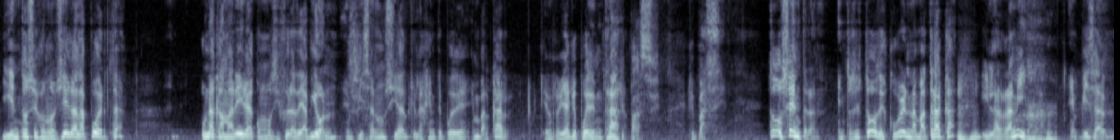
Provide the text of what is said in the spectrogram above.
Y entonces cuando llega a la puerta, una camarera como si fuera de avión empieza a anunciar que la gente puede embarcar, que en realidad que puede entrar. Que pase. Que pase. Todos entran. Entonces todos descubren la matraca y la ranita. Empiezan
